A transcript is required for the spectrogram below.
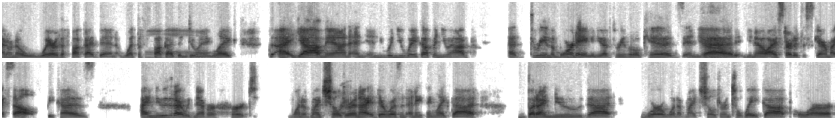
I don't know where the fuck I've been, what the Aww. fuck I've been doing. Like, yeah, man. And and when you wake up and you have at three in the morning and you have three little kids in yeah. bed, you know, I started to scare myself because I knew that I would never hurt one of my children. Right. I there wasn't anything like that, but I knew that were one of my children to wake up or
